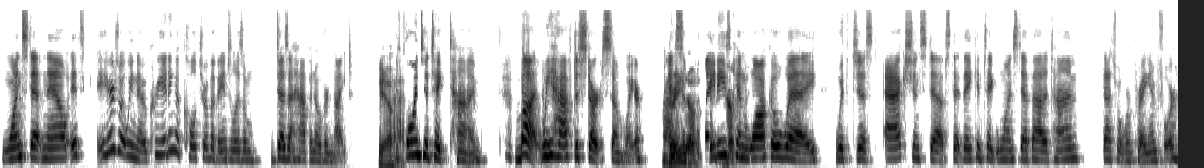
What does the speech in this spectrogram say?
one step now. It's here's what we know creating a culture of evangelism doesn't happen overnight. Yeah. It's going to take time, but we have to start somewhere. There And you so go. ladies Yep. can walk away with just action steps that they can take one step at a time. That's what we're praying for.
